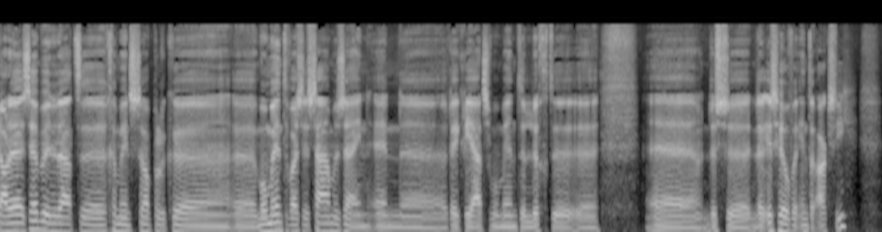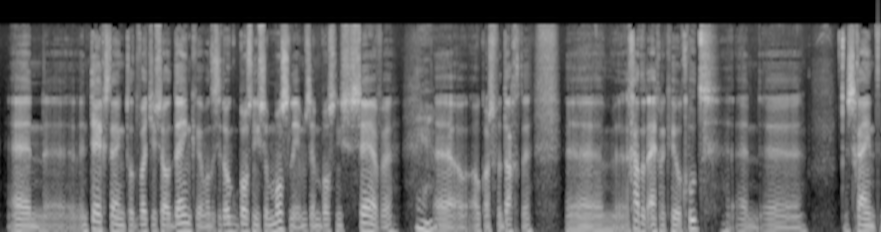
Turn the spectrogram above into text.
Nou, ze hebben inderdaad uh, gemeenschappelijke uh, momenten waar ze samen zijn. En uh, recreatiemomenten, luchten. dus er is heel veel interactie. En uh, in tegenstelling tot wat je zou denken... want er zitten ook Bosnische moslims en Bosnische Serven... Ja. Uh, ook als verdachten... Uh, gaat het eigenlijk heel goed. En schijnt,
